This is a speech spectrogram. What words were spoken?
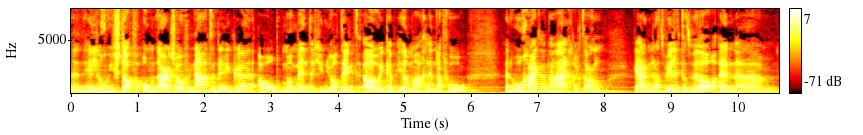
een hele goede stap om daar eens over na te denken. Al op het moment dat je nu al denkt, oh, ik heb heel mijn agenda vol. En hoe ga ik dat nou eigenlijk dan... Ja, inderdaad wil ik dat wel. En um,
